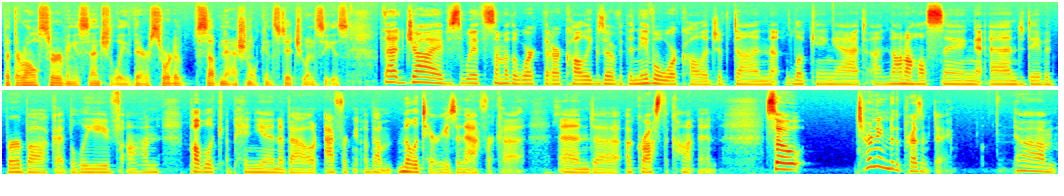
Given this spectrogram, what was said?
But they're all serving essentially their sort of subnational constituencies. That jives with some of the work that our colleagues over at the Naval War College have done, looking at uh, Naunihal Singh and David Burbach, I believe, on public opinion about African about militaries in Africa and uh, across the continent. So, turning to the present day, um,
